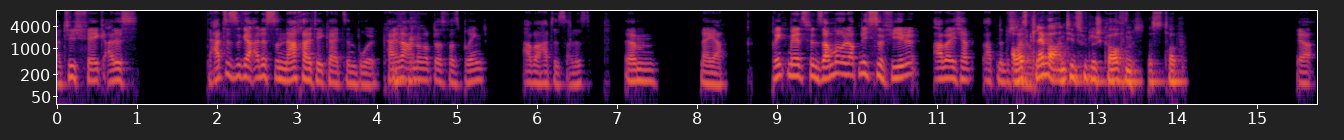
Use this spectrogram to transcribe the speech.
Natürlich fake. Alles der hatte sogar alles so ein Nachhaltigkeitssymbol. Keine Ahnung, ob das was bringt, aber hat es alles. Ähm, naja. Bringt mir jetzt für den Sommerurlaub nicht so viel, aber ich habe hab eine Bestellung. Aber es ist clever, antizyklisch kaufen. Das ist top. Ja.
